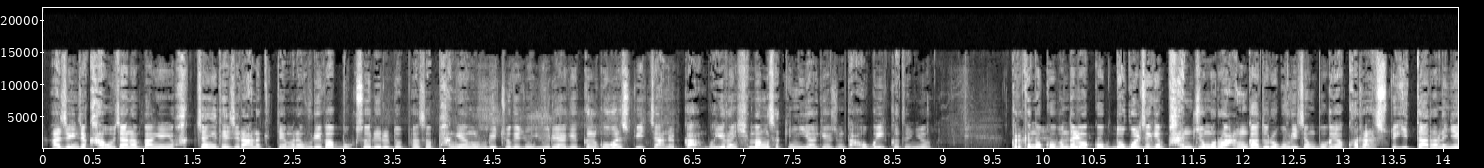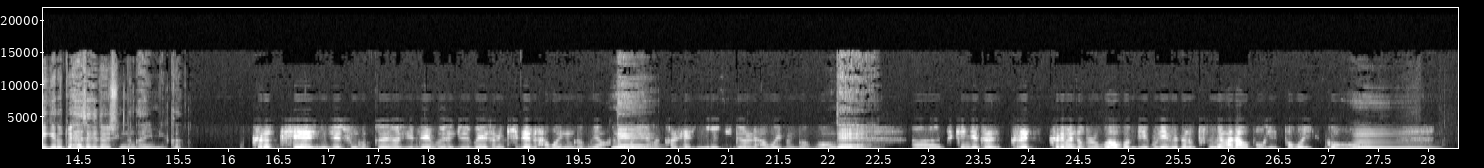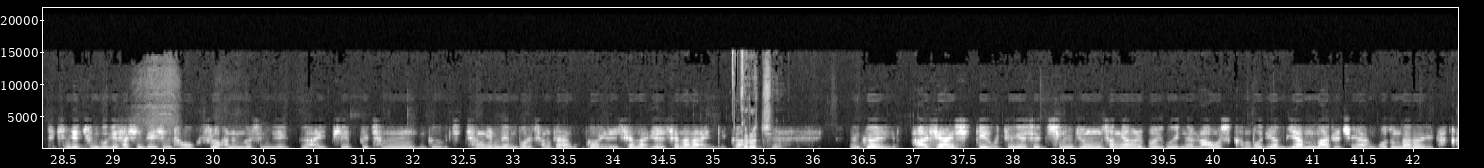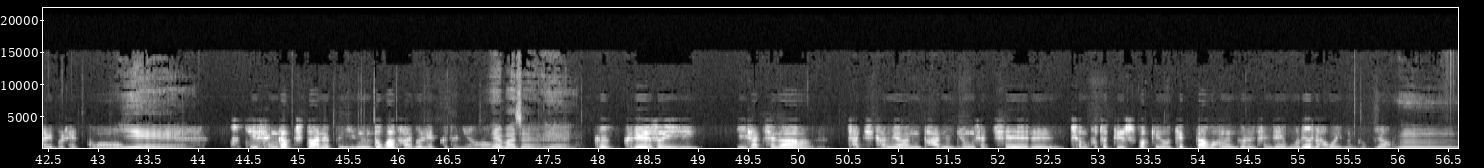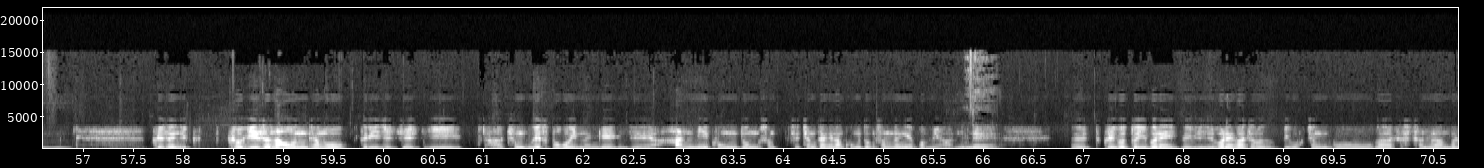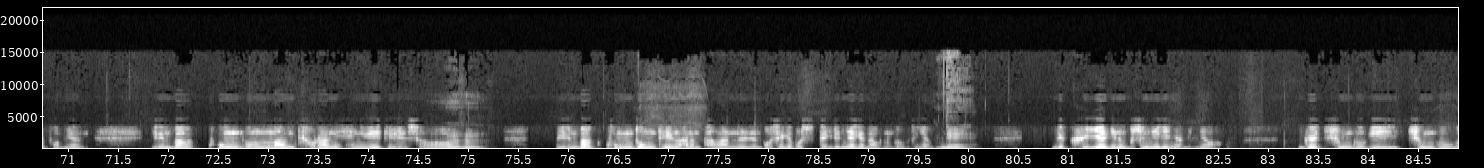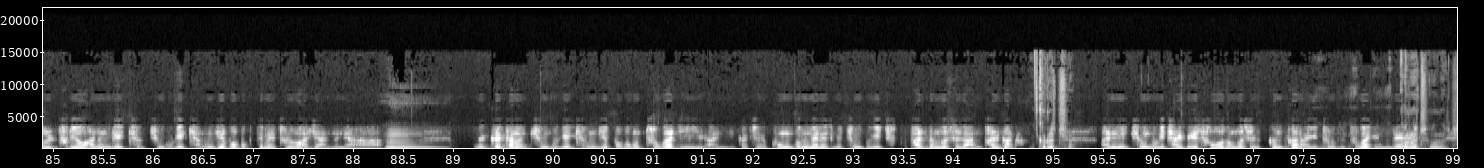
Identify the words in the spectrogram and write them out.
아직 이제 가고자 하는 방향이 확정이 되질 않았기 때문에 우리가 목소리를 높여서 방향을 우리 쪽에 좀 유리하게 끌고 갈 수도 있지 않을까 뭐 이런 희망 섞인 이야기가 좀 나오고 있거든요. 그렇게 놓고 본다면 네. 꼭 노골적인 반중으로 안 가도록 우리 정부가 역할을 할 수도 있다라는 얘기로도 해석이 될 수 있는 거 아닙니까? 그렇게 이제 중국도 내부 일부에서는 기대를 하고 있는 거고요. 네. 역할을 해주기를 기대를 하고 있는 거고. 네. 어, 특히 이제 그, 그, 그럼에도 불구하고 미국의 의도는 분명하다고 보기, 보고 있고. 음. 특히 이제 중국이 사실 내심 당혹스러워하는 것은 이제 그 IPF 참, 그 창립 멤버를 창설한 국가가 열세, 열세 나라 아닙니까? 그렇죠. 그러니까 아세안 10개국 중에서 친중 성향을 보이고 있는 라오스, 캄보디아, 미얀마를 제외한 모든 나라들이 다 가입을 했고, 예. 특히 생각지도 않았던 인도가 가입을 했거든요. 예, 맞아요. 예. 그 그래서 이 이 자체가 자칫하면 반중 색채를 처음부터 띌 수밖에 없겠다고 하는 것을 굉장히 우려를 하고 있는 거고요. 음. 그래서 이제 거기서 나온 대목들이 이제 이 아, 중국에서 보고 있는 게 이제 한미 공동 성, 정상회담 공동 성명에 보면 네. 어, 그리고 또 이번에 그 일본에 가서 미국 정부가 설명한 걸 보면 이른바 공급망 교란 행위에 대해서 음흠. 이른바 공동 대응하는 방안을 모색해 볼 수 있다 이런 이야기가 나오는 거거든요. 네. 근데 그 이야기는 무슨 얘기냐면요. 그러니까 중국이 중국을 두려워하는 게 중국의 경제 보복 때문에 두려워하지 않느냐. 음. 그렇다면 중국의 경제 보복은 두 가지 아닙니까? 공급 면에서 중국이 팔던 것을 안 팔거나. 그렇죠. 아니면 중국이 자기들이 사오던 것을 끊거나 이두두 가지인데. 그렇죠, 그렇죠.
